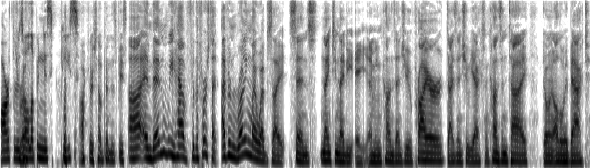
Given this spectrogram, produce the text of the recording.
Arthur's all up in this piece. Arthur's up in this piece. Uh, and then we have, for the first time, I've been running my website since 1998. I mean, Kanzenshuu prior, Daizenshuu EX, and Kanzentai, going all the way back to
